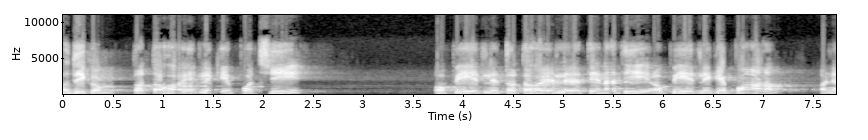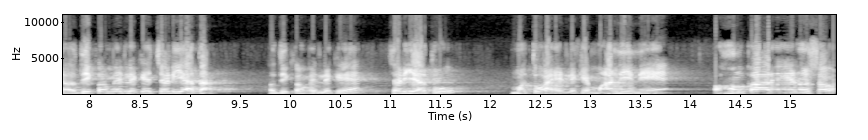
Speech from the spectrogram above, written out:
અધિકમ. તતઃ એટલે કે પછી અપી એટલે તતઃ એટલે તેનાથી અપી એટલે કે પણ અને અધિકમ એટલે કે ચડિયાતા. અધિકમ એટલે કે ચડિયાતું મતવાય એટલે કે માનીને અહંકાર એનો સહ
